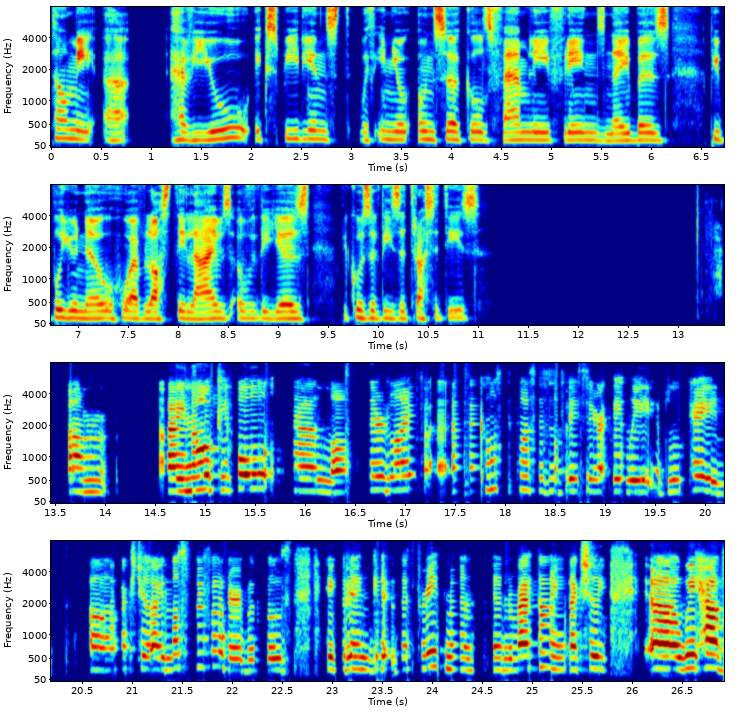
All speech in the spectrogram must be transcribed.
tell me, uh, have you experienced within your own circles, family, friends, neighbors, people you know who have lost their lives over the years because of these atrocities? um, I know people lost their life as a consequences of Israeli blockade. Uh, actually, I lost my father because he couldn't get the treatment in the right time. Actually, uh, we have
